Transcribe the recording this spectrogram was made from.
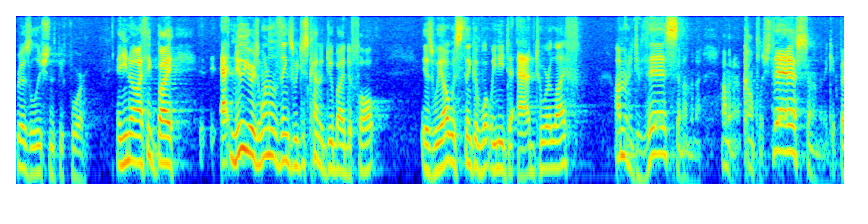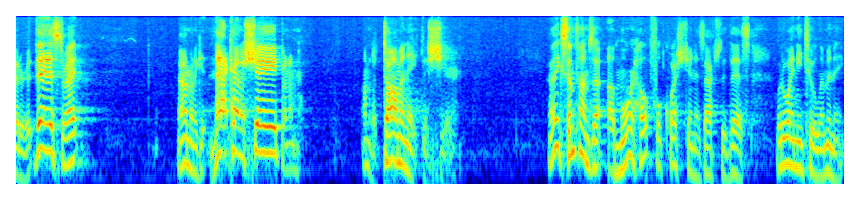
resolutions before. And you know, I think by at New Year's, one of the things we just kind of do by default is we always think of what we need to add to our life. I'm going to do this, and I'm going to I'm going to accomplish this, and I'm going to get better at this, right? And I'm going to get in that kind of shape, and I'm I'm going to dominate this year. I think sometimes a, a more helpful question is actually this: What do I need to eliminate?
